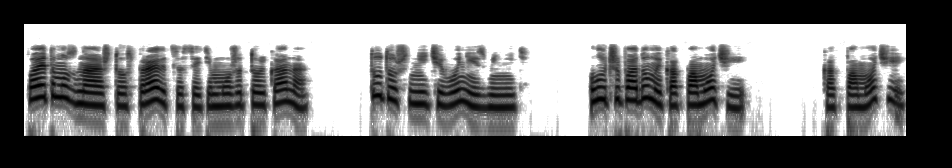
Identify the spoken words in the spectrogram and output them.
поэтому знаю, что справиться с этим может только она. Тут уж ничего не изменить. Лучше подумай, как помочь ей. Как помочь ей?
